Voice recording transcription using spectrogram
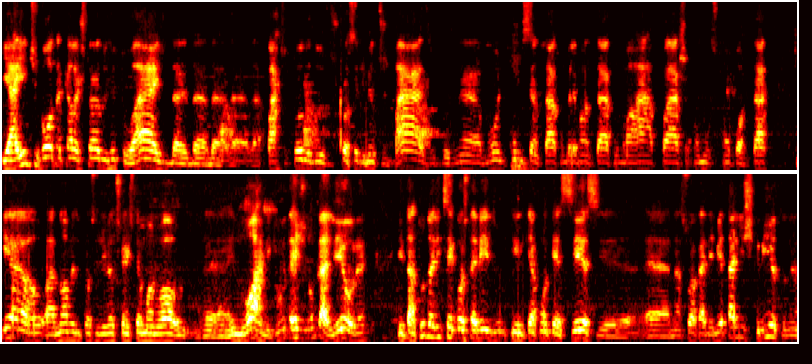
e aí a gente volta àquela história dos rituais, da, da, da, da parte toda dos procedimentos básicos, né? Onde, como sentar, como levantar, como amarrar a faixa, como se comportar, que é a norma de procedimentos que a gente tem um manual é, enorme, que muita gente nunca leu, né? E está tudo ali que você gostaria que, que acontecesse é, na sua academia, está ali escrito, né?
